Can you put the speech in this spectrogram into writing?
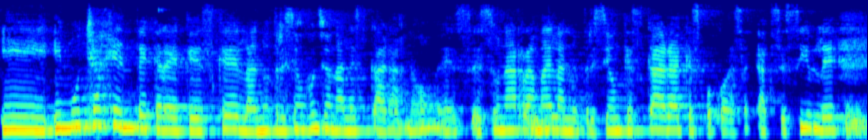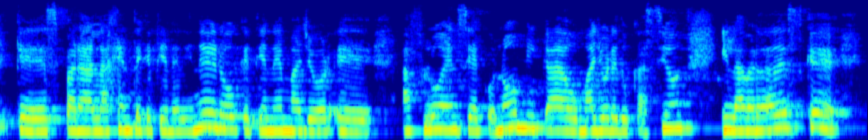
y, mucha gente cree que es que la nutrición funcional es cara, ¿no? Es, es, una rama de la nutrición que es cara, que es poco accesible, que es para la gente que tiene dinero, que tiene mayor eh, afluencia económica o mayor educación. Y la verdad es que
